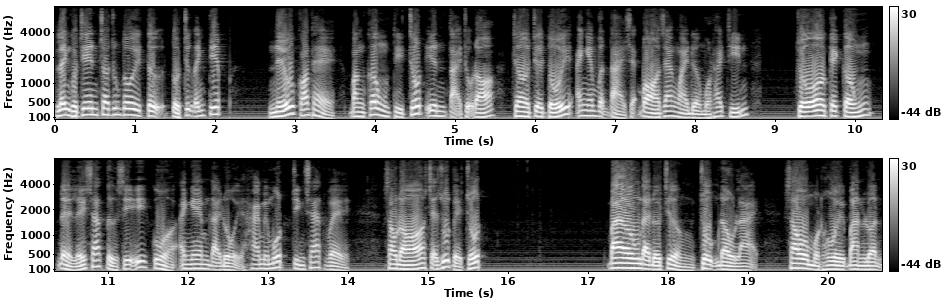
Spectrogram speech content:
Lệnh của trên cho chúng tôi tự tổ chức đánh tiếp. Nếu có thể, bằng không thì chốt yên tại chỗ đó. Chờ trời tối, anh em vận tải sẽ bò ra ngoài đường 129, chỗ cái cống để lấy xác tử sĩ của anh em đại đội 21 trinh sát về. Sau đó sẽ rút về chốt. Ba ông đại đội trưởng trụm đầu lại. Sau một hồi bàn luận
